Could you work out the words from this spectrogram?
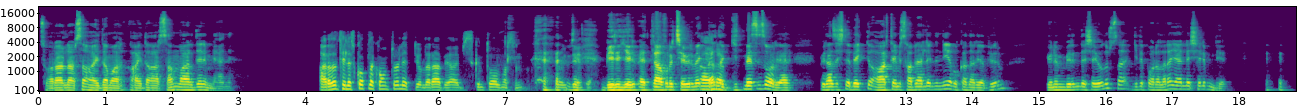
Sorarlarsa ayda, ayda arsam var derim yani. Arada teleskopla kontrol et diyorlar abi. Ay, bir sıkıntı olmasın. Böyle Biri gelip etrafını çevirmek Aynen. gitmesi zor yani. Biraz işte bekliyor. Artemis haberlerini niye bu kadar yapıyorum? Günün birinde şey olursa gidip oralara yerleşelim diye.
